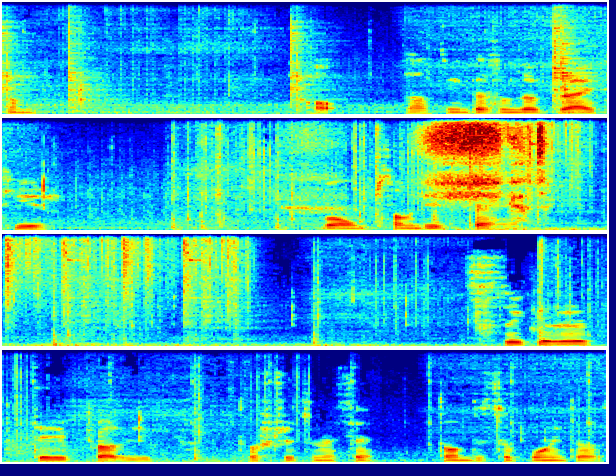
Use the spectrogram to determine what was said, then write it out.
from. Oh, something doesn't look right here. Boom, somebody's dead. Secret, they probably tortured said, don't disappoint us.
